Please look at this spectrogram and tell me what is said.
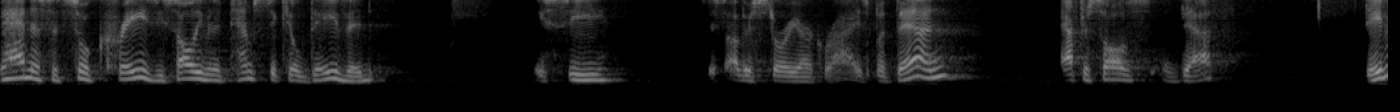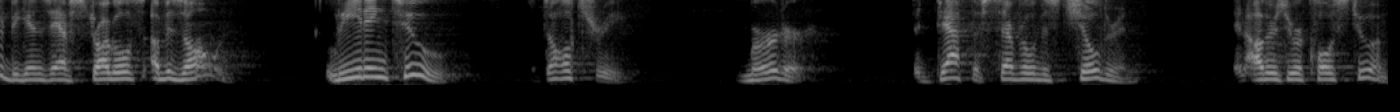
madness that's so crazy, Saul even attempts to kill David, we see this other story arc rise. But then, after Saul's death, David begins to have struggles of his own, leading to adultery, murder, the death of several of his children and others who are close to him.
